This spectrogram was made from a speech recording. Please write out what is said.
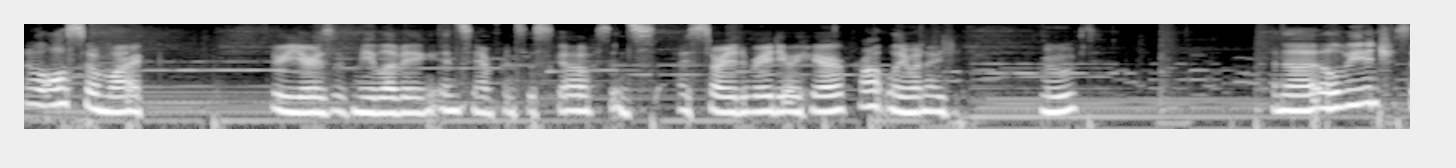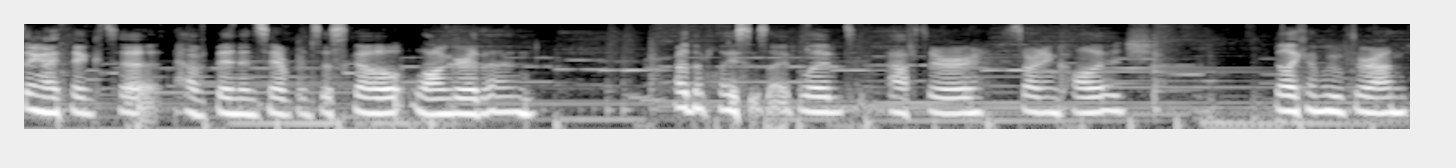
It will also mark three years of me living in San Francisco since I started radio here promptly when I moved. And uh, it'll be interesting, I think, to have been in San Francisco longer than other places I've lived after starting college. I feel like I moved around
